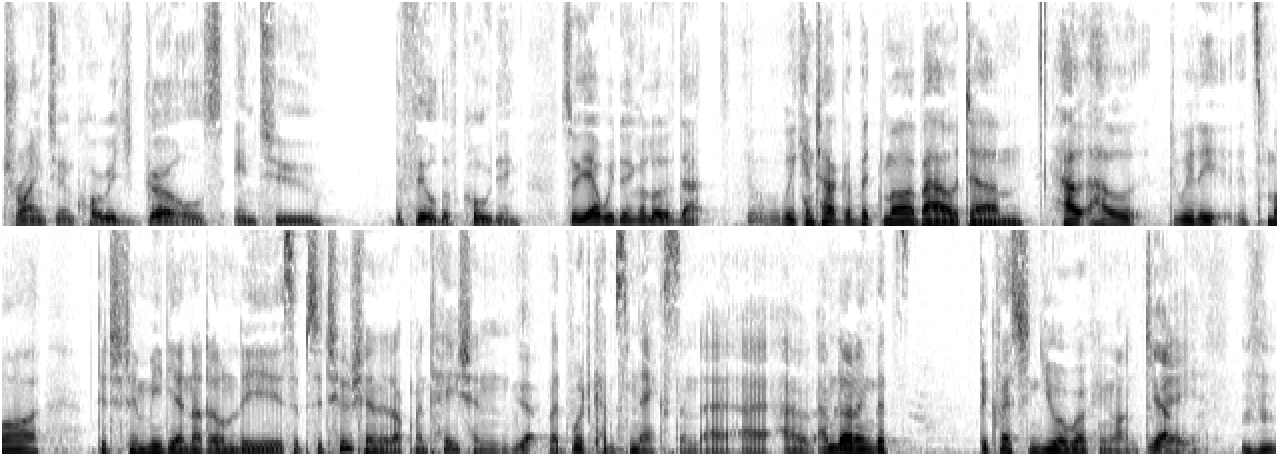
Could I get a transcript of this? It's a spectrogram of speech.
trying to encourage girls into the field of coding so yeah we're doing a lot of that we can talk a bit more about um, how how really it's more digital media, not only substitution and augmentation, Yeah. but what comes next. And I, I, I'm learning that's the question you are working on Yeah. today. hmm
